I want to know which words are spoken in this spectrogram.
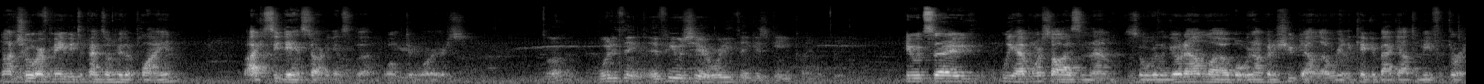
Not sure if maybe it depends on who they're playing. But I can see Dan start against the Wilmington Warriors. Well, what do you think? If he was here, what do you think his game plan would be? He would say, We have more size than them, so we're going to go down low, but we're not going to shoot down low. We're going to kick it back out to me for three.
